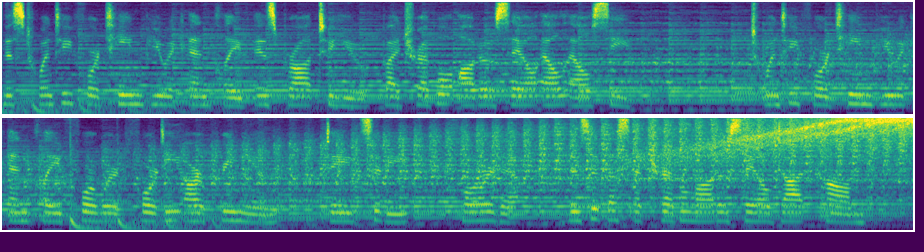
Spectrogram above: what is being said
This 2014 Buick Enclave is brought to you by Trebol Auto Sale LLC. 2014 Buick Enclave Forward 4dr Premium, Dade City, Florida. Visit us at trebolautosale.com.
